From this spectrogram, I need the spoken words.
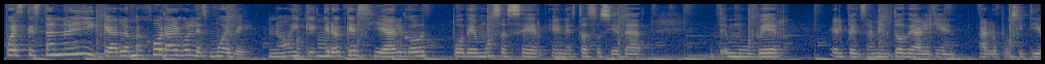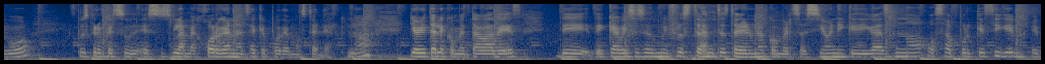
pues que están ahí, que a lo mejor algo les mueve, ¿no? Y que Ajá. creo que si algo podemos hacer en esta sociedad de mover el pensamiento de alguien a lo positivo, pues creo que eso, eso es la mejor ganancia que podemos tener, ¿no? Y ahorita le comentaba a Des de, de que a veces es muy frustrante estar en una conversación y que digas, no, o sea, ¿por qué siguen eh,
